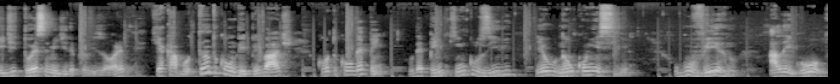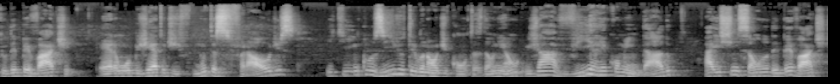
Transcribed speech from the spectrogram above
editou essa medida provisória que acabou tanto com o DPVAT quanto com o DEPEN. O DEPEN que inclusive eu não conhecia. O governo alegou que o DPVAT era um objeto de muitas fraudes e que, inclusive, o Tribunal de Contas da União já havia recomendado a extinção do DPVAT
